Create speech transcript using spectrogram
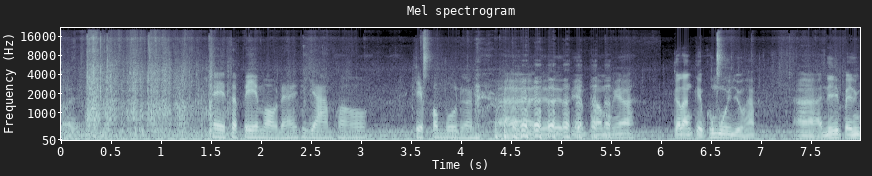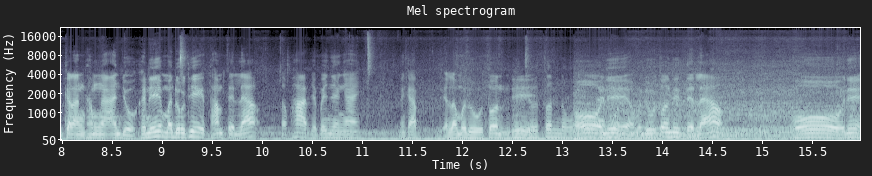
เอ้ยให้สเปรย์หมอกได้ให้พี่ยามเขาเก็บข้อมูลก่อน อ่าเดี๋ยวเตรียมทำใช่ไหมกำลังเก็บข้อมูลอยู่ครับ อ่าอันนี้เป็นกำลังทำงานอยู่คันนี้มาดูที่ทำเสร็จแล้วสภาพจะเป็นยังไงนะครับเดี๋ยวเรามาดูต้นที่ดูต้นนู้น โอ้นี่มาดูต้นที่เสร็จแล้ว โอ้นี่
